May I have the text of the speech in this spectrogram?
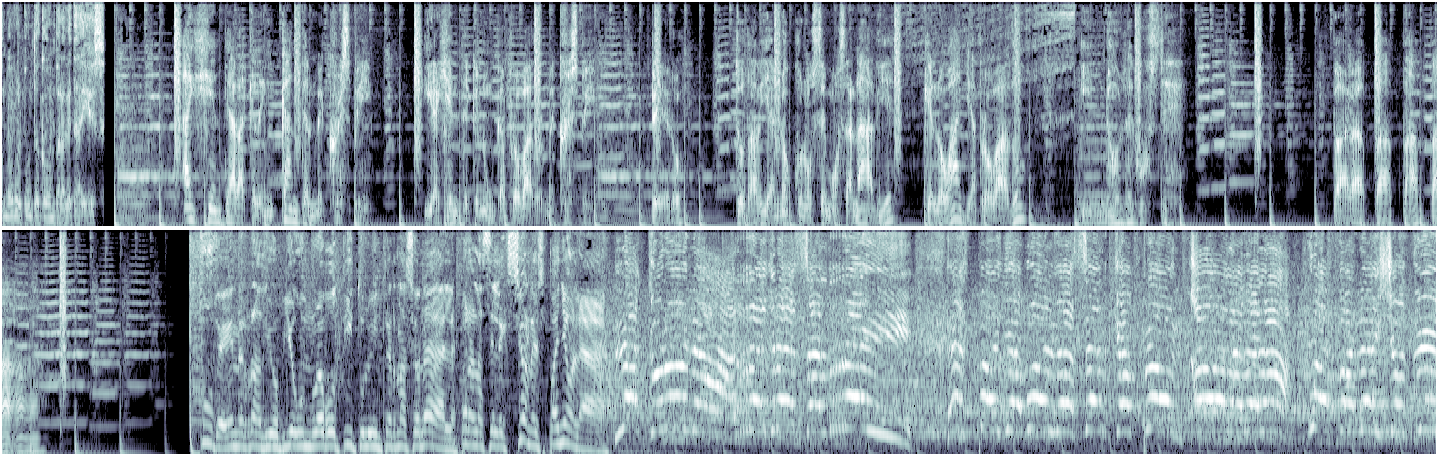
boostmobile.com para detalles. Hay gente a la que le encanta el McCrispy y hay gente que nunca ha probado el McCrispy. Pero todavía no conocemos a nadie que lo haya probado y no le guste. Para pa pa pa. TUDN Radio vio un nuevo título internacional para la selección española. ¡La corona! ¡Regresa el rey! ¡España vuelve a ser campeón! ¡Ahora de la UEFA Nations League!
